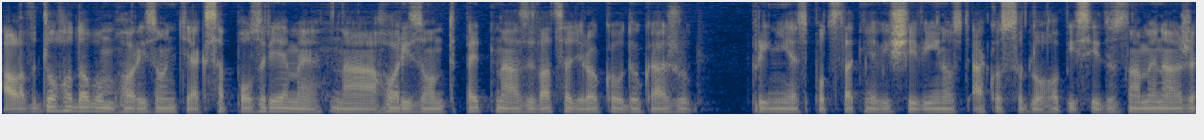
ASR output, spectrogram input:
ale v dlhodobom horizonte, ak sa pozrieme na horizont 15-20 rokov, dokážu priniesť podstatne vyšší výnos, ako sú dlhopisy. To znamená, že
